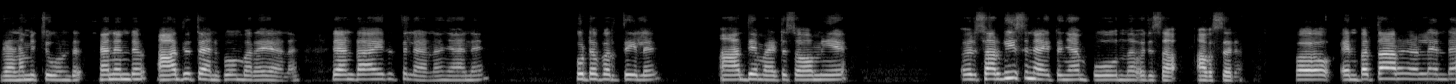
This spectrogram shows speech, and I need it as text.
പ്രണമിച്ചുകൊണ്ട് ഞാൻ എന്റെ ആദ്യത്തെ അനുഭവം പറയാണ്. രണ്ടായിരത്തിലാണ് ഞാൻ പുട്ടപ്പർത്തിയിൽ ആദ്യമായിട്ട് സ്വാമിയെ ഒരു സർവീസിനായിട്ട് ഞാൻ പോകുന്ന ഒരു അവസരം. അപ്പോ എൺപത്തി ആറുകളിൽ എന്റെ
